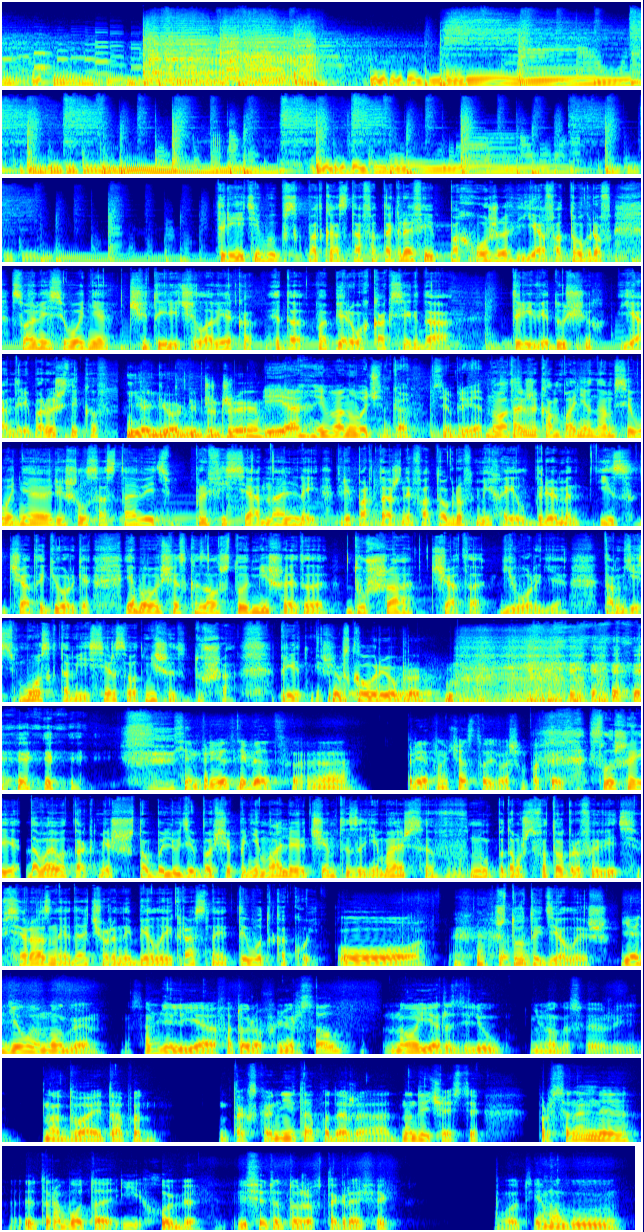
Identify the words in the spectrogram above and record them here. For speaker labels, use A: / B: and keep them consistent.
A: Третий выпуск подкаста о фотографии «Похоже, я фотограф». С вами сегодня четыре человека. Это, во-первых, как всегда, три ведущих. Я Андрей Барышников.
B: Я Георгий Джиджи.
C: И я Иван Воченко. Всем привет.
A: Ну а также компания нам сегодня решил составить профессиональный репортажный фотограф Михаил Дремин из чата Георгия. Я бы вообще сказал, что Миша – это душа чата Георгия. Там есть мозг, там есть сердце, вот Миша – это душа. Привет, Миша.
B: Я бы сказал ребра.
D: Всем привет, ребят. Приятно участвовать в вашем подкасте.
A: Слушай, давай вот так, Миш, чтобы люди вообще понимали, чем ты занимаешься, ну, потому что фотографы ведь все разные, да, черные, белые и красные, ты вот какой?
D: О,
A: Что ты делаешь?
D: я делаю многое. На самом деле я фотограф-универсал, но я разделил немного свою жизнь на два этапа. Так сказать, не этапа даже, а на две части. Профессиональная – это работа и хобби. И все это тоже фотография. Вот, я могу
